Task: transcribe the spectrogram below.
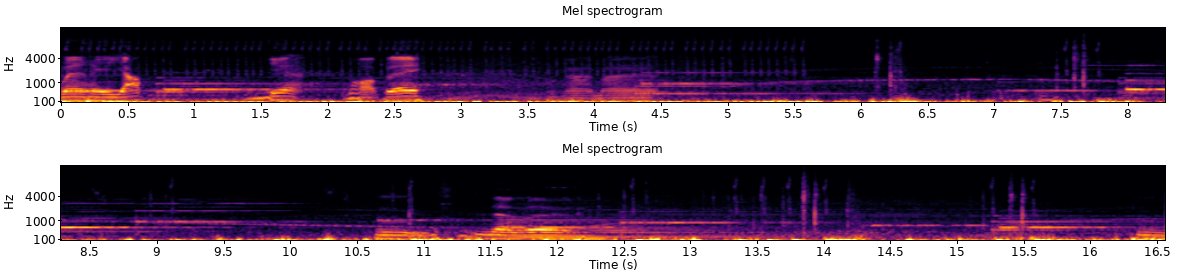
แม่งให้ยับ เนี่ยบอกเลยอ่ามาอืมนั่นเลยอืม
